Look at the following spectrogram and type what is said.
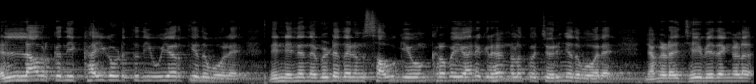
എല്ലാവർക്കും നീ കൈ കൊടുത്ത് നീ ഉയർത്തിയതുപോലെ നിന്നിൽ നിന്ന് വിടുതലും സൗഖ്യവും കൃപയും അനുഗ്രഹങ്ങളൊക്കെ ചൊരിഞ്ഞതുപോലെ ഞങ്ങളുടെ ജീവിതങ്ങൾ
